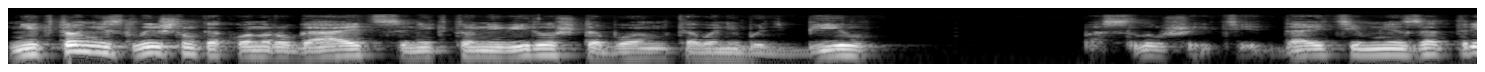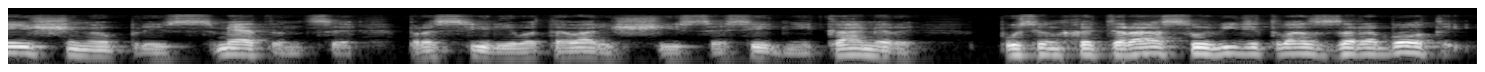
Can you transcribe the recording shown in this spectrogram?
Никто не слышал, как он ругается, никто не видел, чтобы он кого-нибудь бил. «Послушайте, дайте мне за трещину при сметанце», — просили его товарищи из соседней камеры, «пусть он хоть раз увидит вас за работой».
